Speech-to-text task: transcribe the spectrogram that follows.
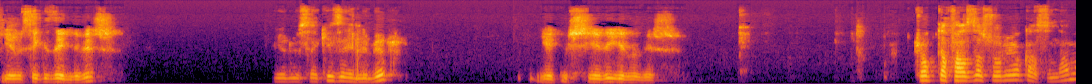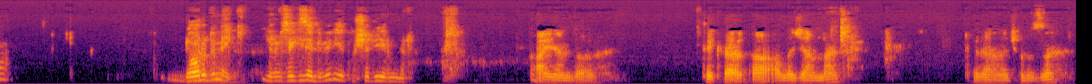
2851 28 51 77 21 Çok da fazla soru yok aslında ama. Doğru değil mi? 28 51 77 21. Aynen doğru. Tekrar daha alacağım ben. Tören hocamızı.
